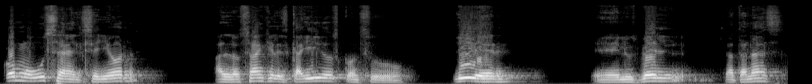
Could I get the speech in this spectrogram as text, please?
cómo usa el Señor a los ángeles caídos con su líder, eh, Luzbel, Satanás,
